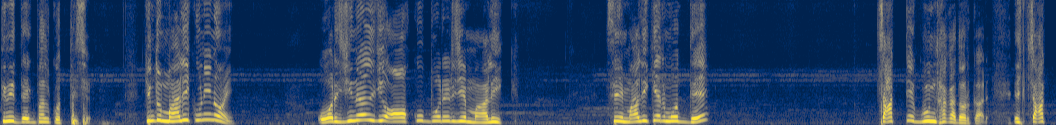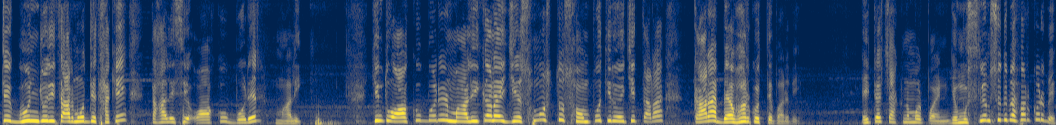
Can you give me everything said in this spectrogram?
তিনি দেখভাল করতেছে। কিন্তু মালিক উনি নয়। অরিজিনাল যে অকুপ যে মালিক, সেই মালিকের মধ্যে চারটে গুণ থাকা দরকার। এই চারটে গুণ যদি তার মধ্যে থাকে, তাহলে সে অকুপ মালিক। কিন্তু অকুপ মালিকানায় যে সমস্ত সম্পত্তি রয়েছে, তারা কারা ব্যবহার করতে পারবে? এইটা হচ্ছে এক নম্বর পয়েন্ট যে মুসলিম শুধু ব্যবহার করবে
